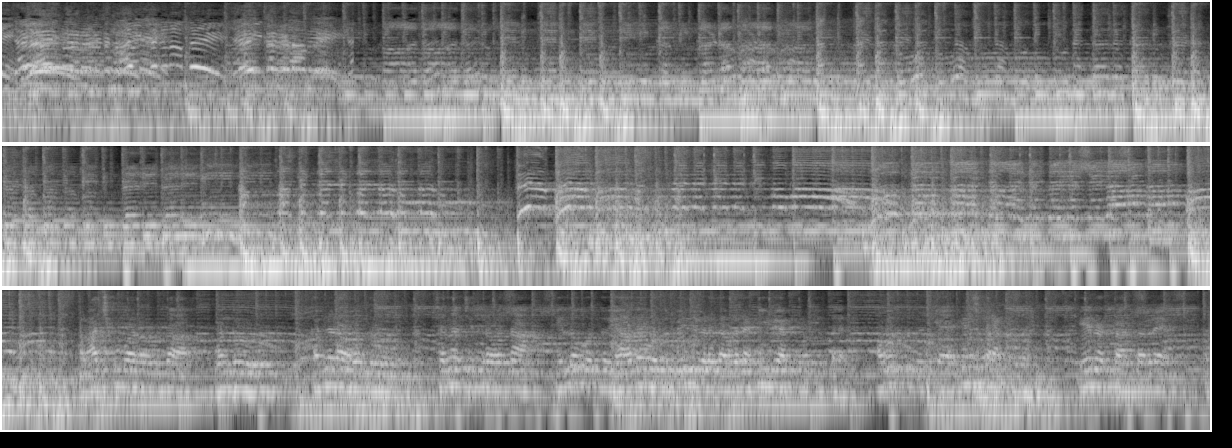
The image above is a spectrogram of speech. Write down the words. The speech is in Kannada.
ರಾಜ್ಕುಮಾರ್ ಅವರ ಒಂದು ಕನ್ನಡ ಒಂದು ಚಲನಚಿತ್ರವನ್ನು ಎಲ್ಲೋ ಒಂದು ಯಾವುದೋ ಒಂದು ಬೀದಿಗಳಲ್ಲಿ ಅವರೆಲ್ಲ ಟಿ ವಿ ಹಾಕ್ಕೊಂಡಿರ್ತಾರೆ ಅವತ್ತು ನನಗೆ ಇನ್ಸ್ಪೈರ್ ಆಗ್ತದೆ. ಏನಂತ ಅಂತಂದರೆ,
